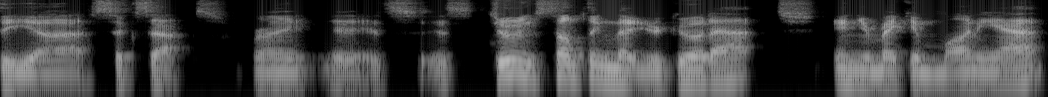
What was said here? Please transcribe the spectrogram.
the uh, success, right? It's it's doing something that you're good at and you're making money at.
